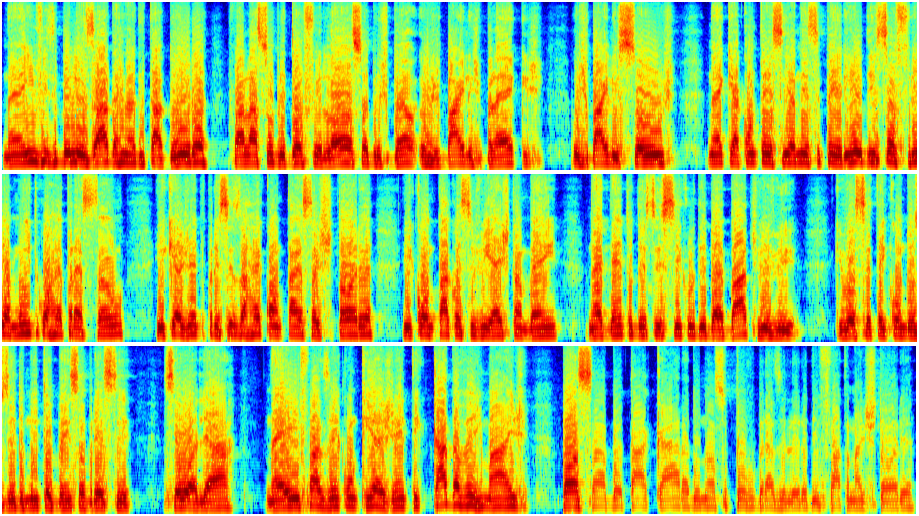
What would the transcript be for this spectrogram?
né, invisibilizadas na ditadura, falar sobre Dofiló, sobre os, os bailes blacks, os bailes souls, né, que acontecia nesse período e sofria muito com a repressão e que a gente precisa recontar essa história e contar com esse viés também, né, dentro desse ciclo de debate, Vivi, que você tem conduzido muito bem sobre esse seu olhar, né, e fazer com que a gente cada vez mais possa botar a cara do nosso povo brasileiro de fato na história.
